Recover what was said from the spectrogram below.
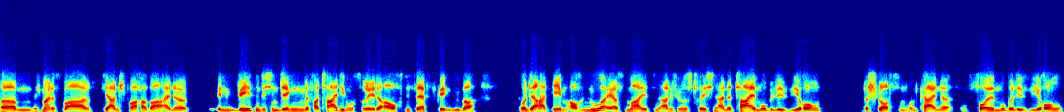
Ähm, ich meine, es war die Ansprache war eine in wesentlichen Dingen eine Verteidigungsrede auch sich selbst gegenüber. Und er hat eben auch nur erstmal jetzt in Anführungsstrichen eine Teilmobilisierung beschlossen und keine Vollmobilisierung,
